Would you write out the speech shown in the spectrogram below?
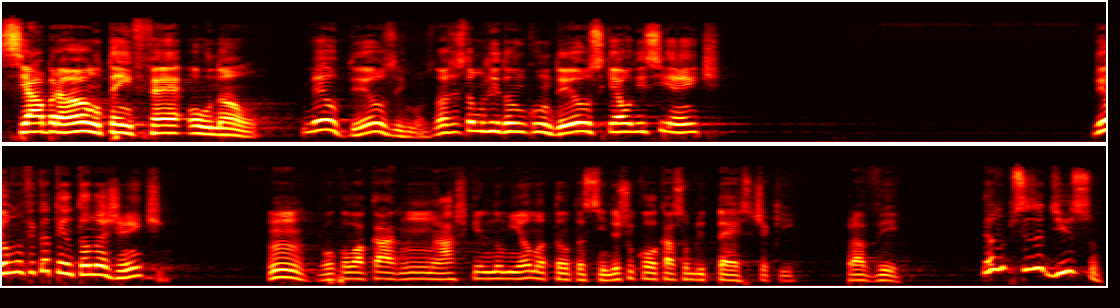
se Abraão tem fé ou não. Meu Deus, irmãos, nós estamos lidando com Deus que é onisciente. Deus não fica tentando a gente. Hum, vou colocar, hum, acho que ele não me ama tanto assim. Deixa eu colocar sobre teste aqui para ver. Deus não precisa disso.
